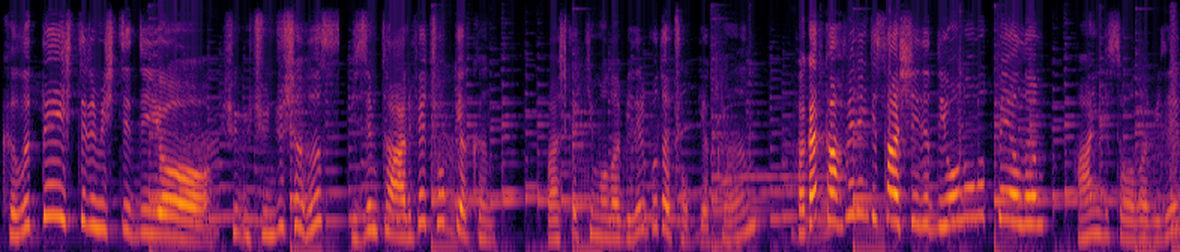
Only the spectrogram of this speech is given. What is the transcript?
Kılık değiştirmişti diyor. Şu üçüncü şahıs bizim tarife çok yakın. Başka kim olabilir? Bu da çok yakın. Fakat kahverengi saçlıydı diyor onu unutmayalım. Hangisi olabilir?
